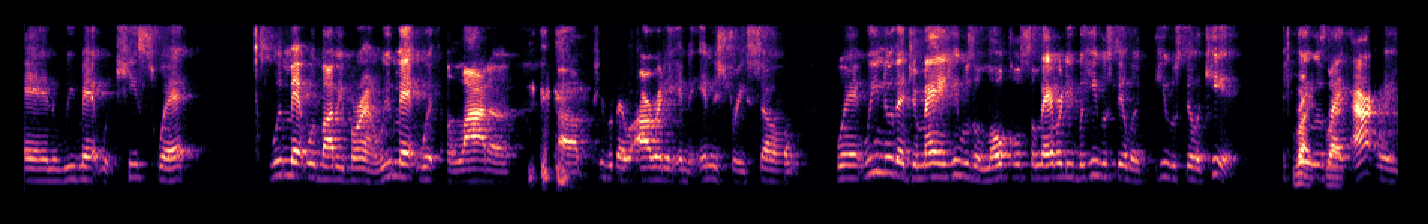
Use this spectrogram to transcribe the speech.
and we met with Keith Sweat. we met with Bobby Brown. We met with a lot of uh, people that were already in the industry. So when we knew that Jermaine, he was a local celebrity, but he was still a he was still a kid. He right, was right. like our age.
